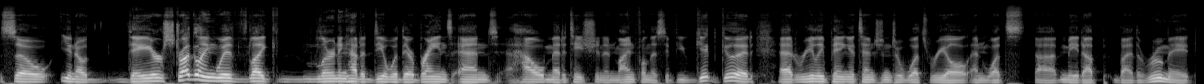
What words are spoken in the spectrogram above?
So you know they are struggling with like learning how to deal with their brains and how meditation and mindfulness. If you get good at really paying attention to what's real and what's uh, made up by the roommate,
